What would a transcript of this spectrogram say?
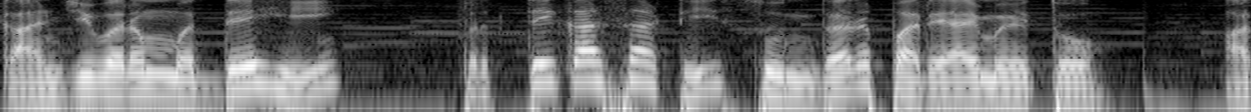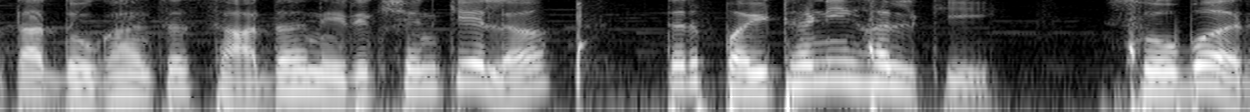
कांजीवरममध्येही प्रत्येकासाठी सुंदर पर्याय मिळतो. आता दोघांचं साधं निरीक्षण केलं तर पैठणी हलकी सोबर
